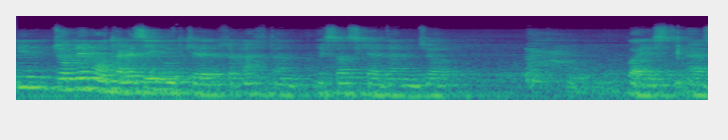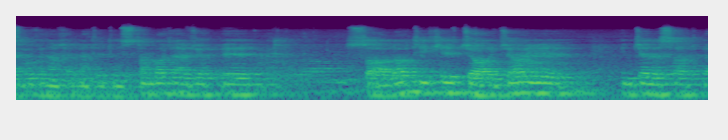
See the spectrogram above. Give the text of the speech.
این جمله معترضی بود که خدمتتان احساس کردم اینجا. بایستی ارز بکنم خدمت دوستان با توجه به سوالاتی که جای جای این جلسات و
